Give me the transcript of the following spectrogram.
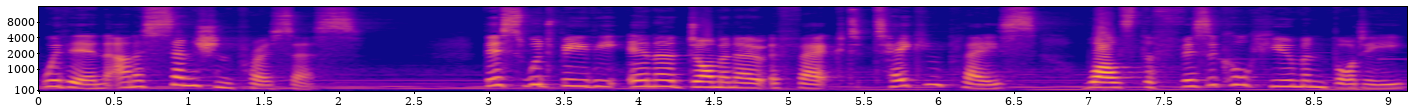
within an ascension process. This would be the inner domino effect taking place whilst the physical human body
